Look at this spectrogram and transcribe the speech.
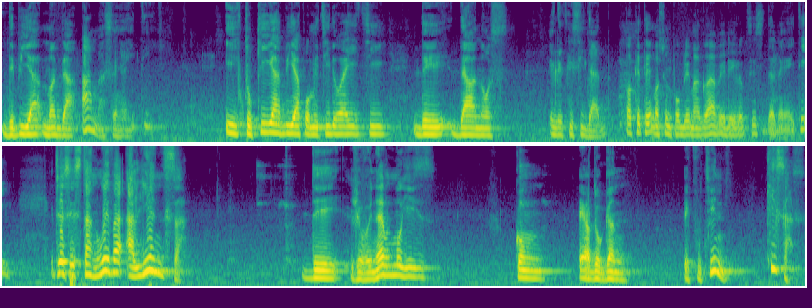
debía mandar armas en Haití. Y Turquía había prometido a Haití de darnos electricidad, porque tenemos un problema grave de electricidad en Haití. Entonces, esta nueva alianza de Jovenel Moïse con Erdogan y Putin, quizás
